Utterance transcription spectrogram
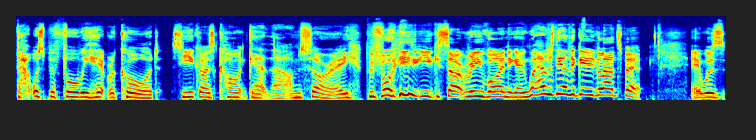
that was before we hit record. So you guys can't get that. I'm sorry. Before you, you start rewinding, going, where was the other Google Ads bit? It was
